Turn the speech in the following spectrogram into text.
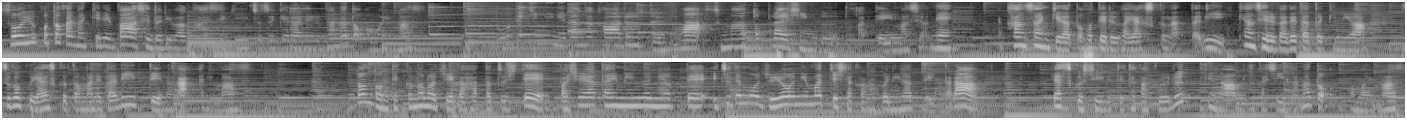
そういうことがなければ背取りは稼ぎ続けられるかなと思います。動的に値段が変わるというのはスマートプライシングとかって言いますよね。閑散期だとホテルが安くなったりキャンセルが出た時にはすごく安く泊まれたりっていうのがあります。どんどんテクノロジーが発達して場所やタイミングによっていつでも需要にマッチした価格になっていたら安く仕入れて高く売るっていうのは難しいかなと思います。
